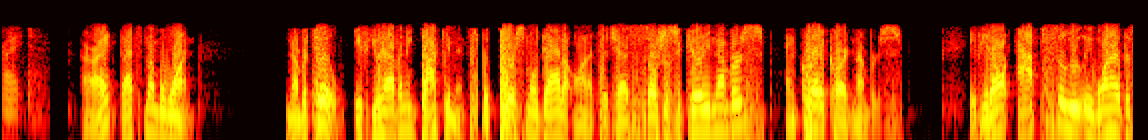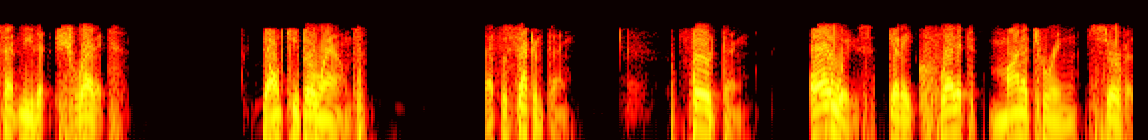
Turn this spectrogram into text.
Right. All right? That's number one. Number two, if you have any documents with personal data on it, such as social security numbers and credit card numbers, if you don't absolutely 100% need it, shred it. Don't keep it around. That's the second thing. Third thing, always get a credit monitoring service.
